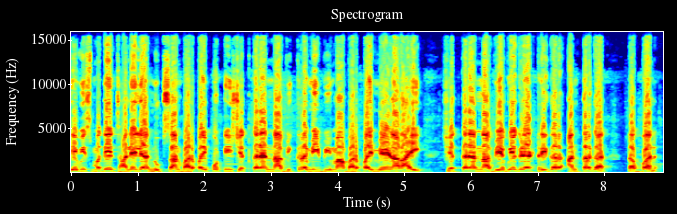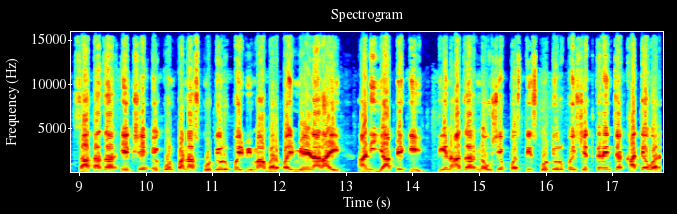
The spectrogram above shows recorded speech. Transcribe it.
तेवीसमध्ये झालेल्या नुकसान भरपाईपोटी शेतकऱ्यांना विक्रमी विमा भरपाई मिळणार आहे. शेतकऱ्यांना वेगवेगळ्या ट्रिगर अंतर्गत तब्बल सात हजार एकशे एकोणपन्नास कोटी रुपये विमा भरपाई मिळणार आहे आणि यापैकी तीन हजार नऊशे पस्तीस कोटी रुपये शेतकऱ्यांच्या खात्यावर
